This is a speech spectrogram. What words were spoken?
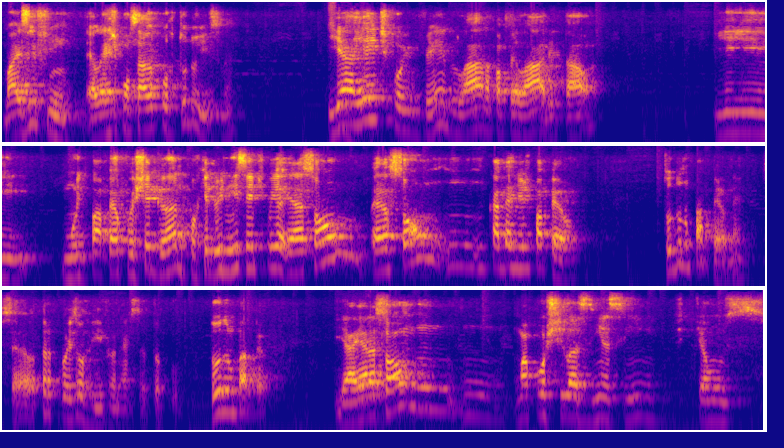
Mas, enfim, ela é responsável por tudo isso, né? E aí a gente foi vendo lá na papelada e tal. E muito papel foi chegando, porque no início a gente era só um, era só um, um caderninho de papel. tudo no papel, né? Isso é outra coisa horrível, né? Público. Tudo no papel. E aí era só um, um, uma apostilazinha assim, tinha uns,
